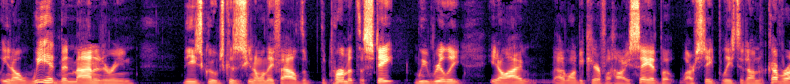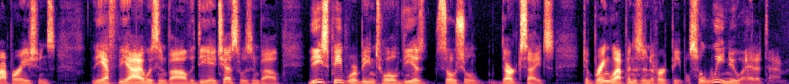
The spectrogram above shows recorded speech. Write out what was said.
you know, we had been monitoring these groups because, you know, when they filed the, the permit, the state, we really, you know, I, I don't want to be careful how I say it, but our state police did undercover operations. The FBI was involved, the DHS was involved. These people were being told via social dark sites to bring weapons and to hurt people. So we knew ahead of time.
